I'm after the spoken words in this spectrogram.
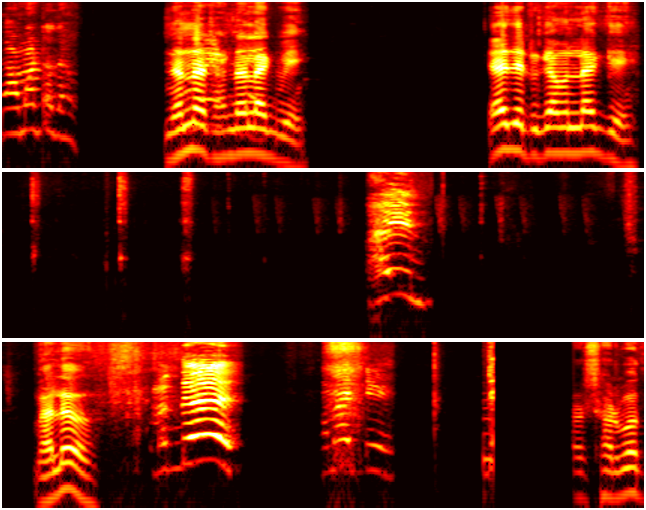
আমারটা দাও। না না ঠান্ডা লাগবে। এই যে একটু কেমন লাগছে? ভালো? শরবত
